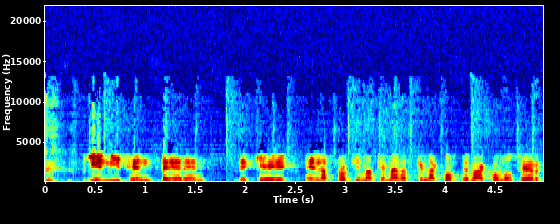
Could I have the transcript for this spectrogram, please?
y ni se enteren de que en las próximas semanas que la Corte va a conocer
